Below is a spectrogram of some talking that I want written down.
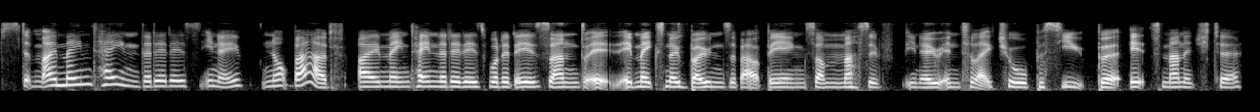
st- I maintain that it is, you know, not bad. I maintain that it is what it is, and it it makes no bones about being some massive, you know, intellectual pursuit. But it's managed to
